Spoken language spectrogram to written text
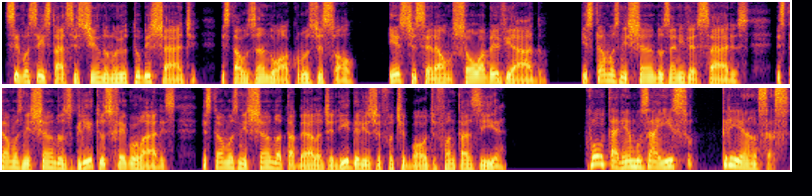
Se você está assistindo no YouTube Chad, está usando óculos de sol. Este será um show abreviado. Estamos nichando os aniversários, estamos nichando os gritos regulares, estamos nichando a tabela de líderes de futebol de fantasia. Voltaremos a isso, crianças.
